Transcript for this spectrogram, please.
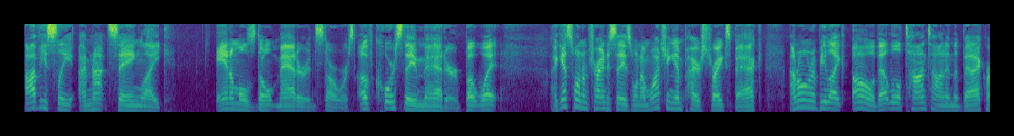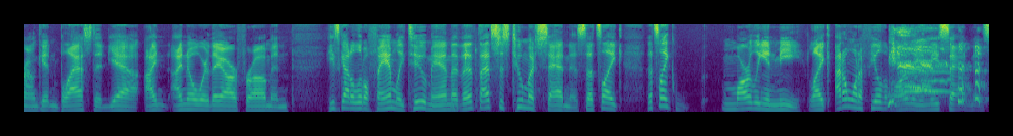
obviously, I'm not saying, like, animals don't matter in Star Wars. Of course they matter. But what, I guess what I'm trying to say is when I'm watching Empire Strikes Back, I don't want to be like, oh, that little Tauntaun in the background getting blasted. Yeah, I, I know where they are from. And he's got a little family too, man. That, that That's just too much sadness. That's like, that's like, Marley and me. Like, I don't want to feel the Marley and me sadness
